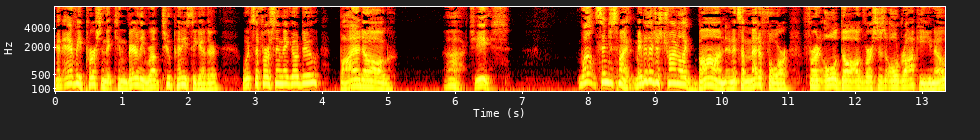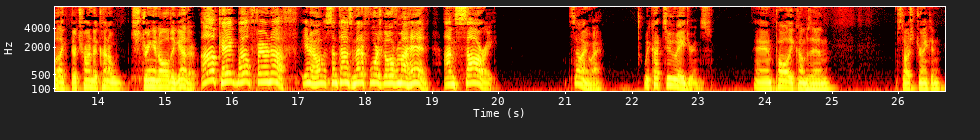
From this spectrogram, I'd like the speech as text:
And every person that can barely rub two pennies together, what's the first thing they go do? Buy a dog. Ah, oh, jeez. Well. John Smythe, maybe they're just trying to like bond and it's a metaphor for an old dog versus old Rocky, you know? Like they're trying to kind of string it all together. Okay, well, fair enough. You know, sometimes metaphors go over my head. I'm sorry. So anyway, we cut to Adrian's. And Paulie comes in, starts drinking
